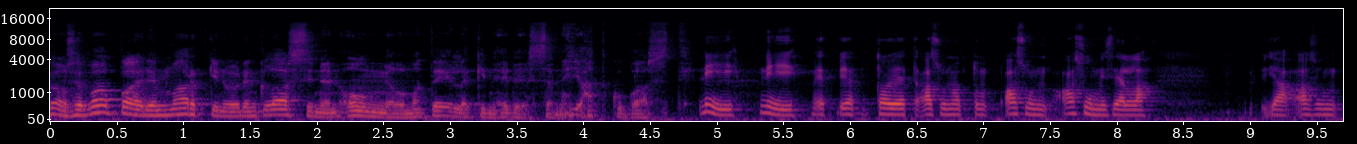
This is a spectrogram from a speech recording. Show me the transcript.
se on se vapaiden markkinoiden klassinen ongelma teilläkin edessänne jatkuvasti. Niin, niin. Et, ja toi, että asunottu, asun, asumisella ja asun,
